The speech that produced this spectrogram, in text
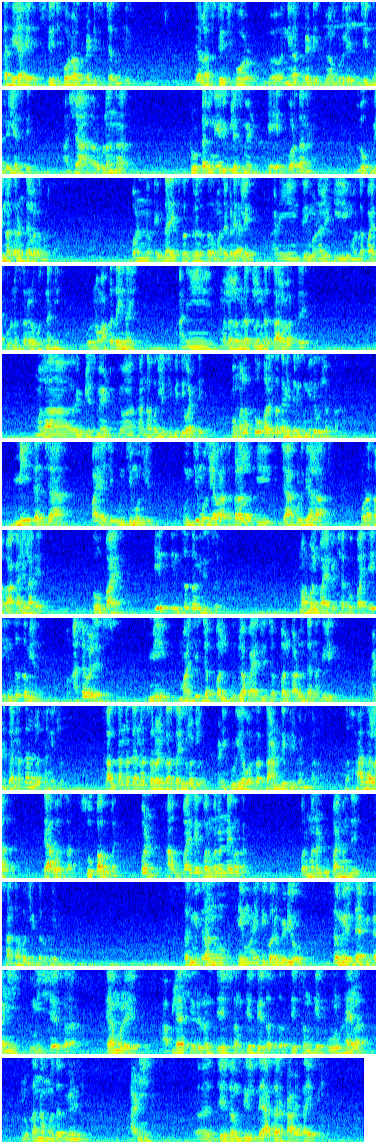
हे आहे stage four अर्थरायटिसच्या गणती ज्याला स्टेज फोर नी अर्थरायटिस किंवा गुडघ्याची जी झालेली असते अशा रुग्णांना टोटल नी रिप्लेसमेंट हे एक वरदान आहे. लोक विनाकारण त्याला घाबरतात. पण एकदा एक सदग्रस्त माझ्याकडे आले आणि ते म्हणाले की माझा पाय पूर्ण सरळ होत नाही पूर्ण वाकतही नाही आणि मला लंगडत लंगडत चालावं लागतंय. मला रिप्लेसमेंट किंवा सांधा बदलीची भीती वाटते. मग मला तोपर्यंत काहीतरी तुम्ही देऊ शकता. मी त्यांच्या पायाची उंची मोजली. उंची मोजल्यावर असं कळलं की ज्या गुडघ्याला थोडासा भाग आलेला आहे तो पाय एक इंच कमी दिसतोय. नॉर्मल पायापेक्षा तो पाय एक इंच कमी आहे. अशा वेळेस मी माझी चप्पल उजव्या पायातली चप्पल काढून त्यांना दिली आणि त्यांना चांगलं सांगितलं. चालताना त्यांना सरळ चालता येऊ लागलं आणि गुडघ्यावरचा ताण देखील कमी झाला. तर हा झाला त्यावरचा सोपा उपाय. पण हा उपाय काही परमनंट नाही बघा परमनंट उपाय म्हणजे सांधा बदली करून घेणे. तर मित्रांनो हे माहितीपर व्हिडिओ जमेल त्या ठिकाणी तुम्ही शेअर करा. त्यामुळे आपल्या शरीरात जे संकेत देत असतं ते संकेत ओळखायला लोकांना मदत मिळेल. आणि जे जमतील ते आजार टाळता येतील.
